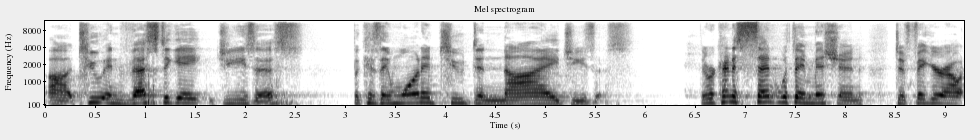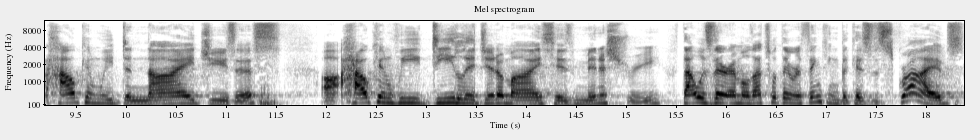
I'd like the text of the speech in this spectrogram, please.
uh, to investigate Jesus because they wanted to deny Jesus. They were kind of sent with a mission to figure out how can we deny Jesus? Uh, how can we delegitimize his ministry? That was their MO. That's what they were thinking because the scribes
